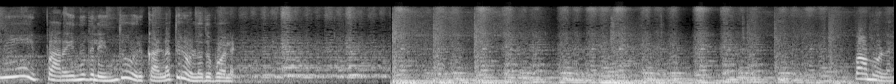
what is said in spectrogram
നീ പറയുന്നതിൽ എന്തോ ഒരു പാമോളെ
